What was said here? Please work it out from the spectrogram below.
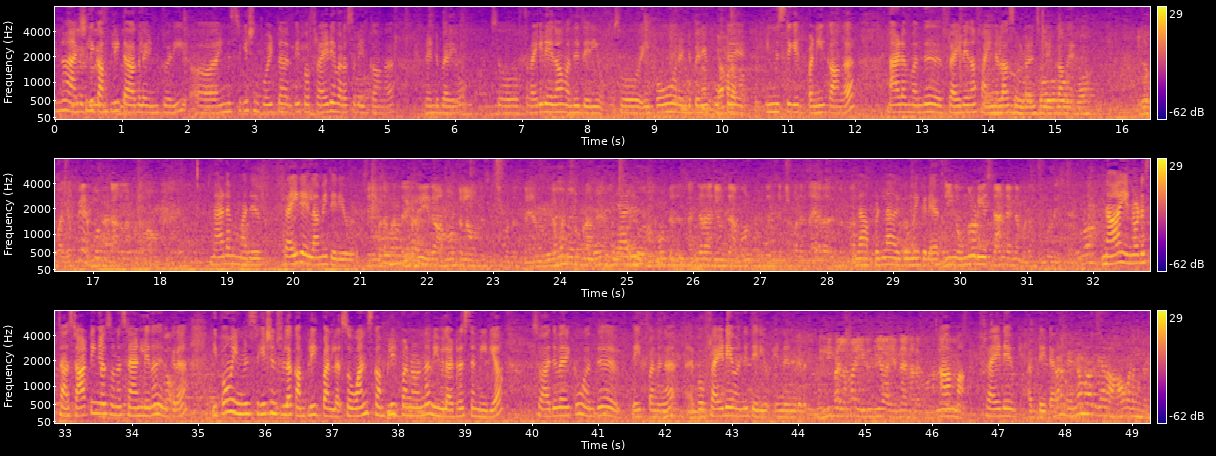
இன்னும் actually complete ஆகலை enquiry investigation போயிட்டு தான் இருக்குது இப்போ ஃப்ரைடே வர சொல்லியிருக்காங்க ரெண்டு பேரையும். ஸோ ஃப்ரைடே தான் வந்து தெரியும். ஸோ இப்போவும் ரெண்டு பேரையும் கூப்பிட்டு இன்வெஸ்டிகேட் பண்ணியிருக்காங்க. மேடம் வந்து ஃப்ரைடே தான் ஃபைனலாக சொல்கிறேன்னு சொல்லியிருக்காங்க. மேடம் அது ஃப்ரைடே எல்லாமே தெரியும். எல்லாம் அப்படிலாம் எதுவுமே கிடையாது. நீங்க உங்களுடைய ஸ்டாண்ட் என்ன மேடம் உங்களுடைய ஸ்டாண்ட் நான் என்னோட ஸ்டார்டிங்கில் சொன்ன ஸ்டாண்ட்லேயே தான் இருக்கிறேன். இப்போவும் இன்வெஸ்டிகேஷன் ஃபுல்லாக கம்ப்ளீட் பண்ணல. ஸோ ஒன்ஸ் கம்ப்ளீட் பண்ணோன்னா we will address the media so அது வரைக்கும் வந்து வெயிட் பண்ணுங்க. இப்போ ஃப்ரைடே வந்து தெரியும் என்னங்கிறது. ஆமாம் ஃப்ரைடே அப்டேட் ஆகும் மேடம் என்ன மாதிரியான ஆவணங்கள்?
